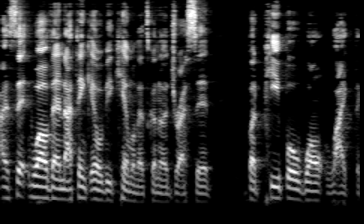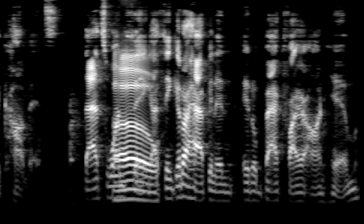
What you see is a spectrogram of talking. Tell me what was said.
I said, well, then I think it will be Kimmel that's going to address it, but people won't like the comments. That's one thing. Oh. I think it'll happen and it'll backfire on him.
